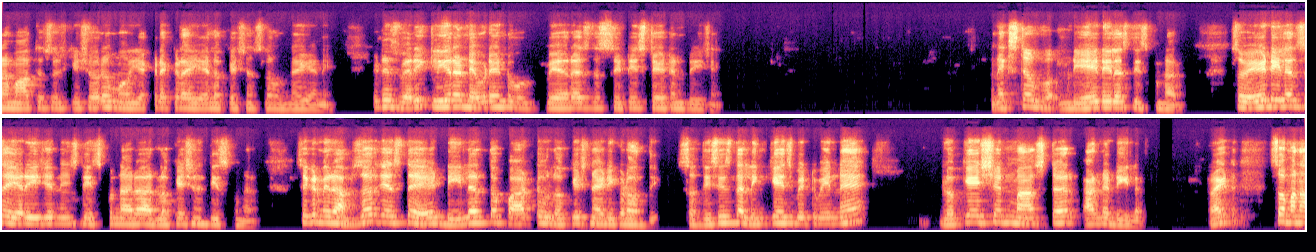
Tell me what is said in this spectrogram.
నా మాతృ సుజుకి షోరూమ్ ఎక్కడెక్కడ ఏ లొకేషన్స్లో ఉన్నాయి అని. It is very clear and evident whereas the city state and region next ఏ డీలర్స్ తీసుకున్నారు? సో ఏ డీలర్స్ ఏ రీజియన్ నుంచి తీసుకున్నారు ఆ లొకేషన్ తీసుకున్నారు. సో ఇక్కడ మీరు అబ్జర్వ్ చేస్తే డీలర్తో పాటు లొకేషన్ ఐడి కూడా ఉంది. So this is the linkage between ఏ location master and dealer right so మనం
